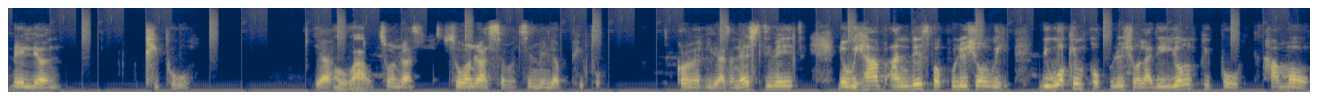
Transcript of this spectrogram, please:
million people. Yeah. Oh wow. 200, 270 million people currently as an estimate. You know, we have and this population, we the working population, like the young people are more,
